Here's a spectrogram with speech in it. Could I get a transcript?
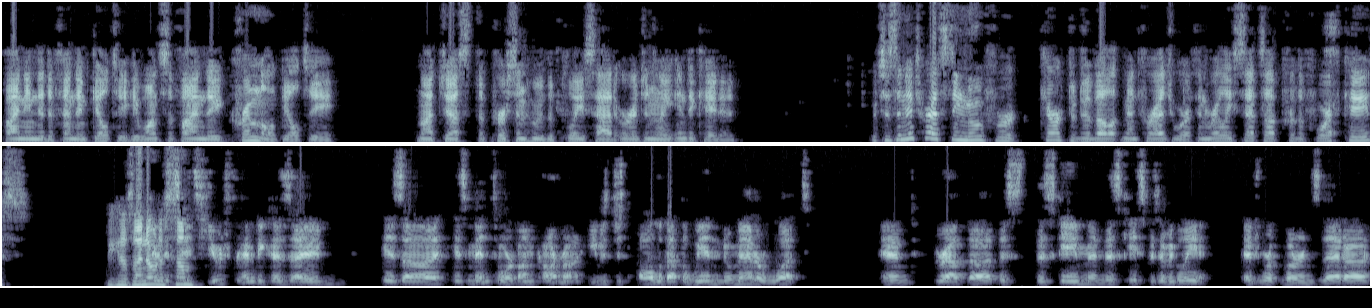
finding the defendant guilty. He wants to find the criminal guilty, not just the person who the police had originally indicated. Which is an interesting move for character development for Edgeworth and really sets up for the fourth case. Because I noticed it's, some. It's huge for him because I, his uh his mentor Von Karma, he was just all about the win no matter what. And throughout the, this this game and this case specifically, Edgeworth learns that uh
